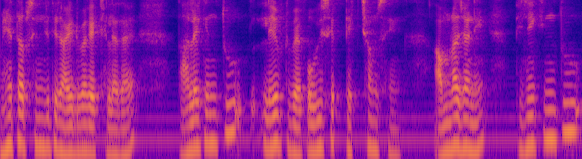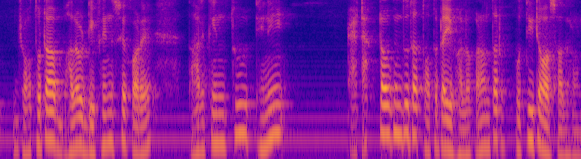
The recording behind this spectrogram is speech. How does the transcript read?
মেহতাব সিং যদি রাইট ব্যাকে খেলে দেয়, তাহলে কিন্তু লেফট ব্যাক অভিষেক টেকচাম সিং আমরা জানি তিনি কিন্তু যতটা ভালো ডিফেন্সে করে, তার কিন্তু তিনি অ্যাটাকটাও কিন্তু তার ততটাই ভালো, কারণ তার গতিটা অসাধারণ।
